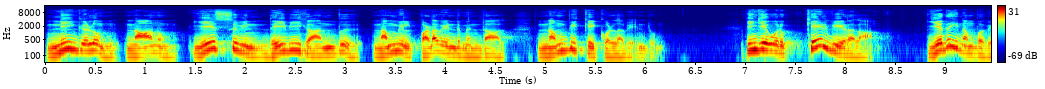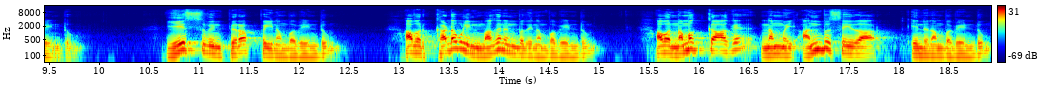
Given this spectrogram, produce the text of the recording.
நீங்களும் நானும் இயேசுவின் தெய்வீக அன்பு நம்மில் பட வேண்டுமென்றால் நம்பிக்கை கொள்ள வேண்டும். இங்கே ஒரு கேள்வி எழலாம். எதை நம்ப வேண்டும்? இயேசுவின் பிறப்பை நம்ப வேண்டும்? அவர் கடவுளின் மகன் என்பதை நம்ப வேண்டும்? அவர் நமக்காக நம்மை அன்பு செய்தார் என்று நம்ப வேண்டும்?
